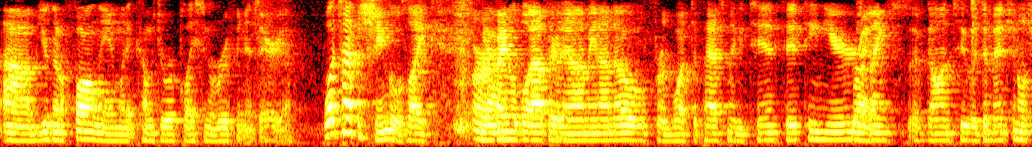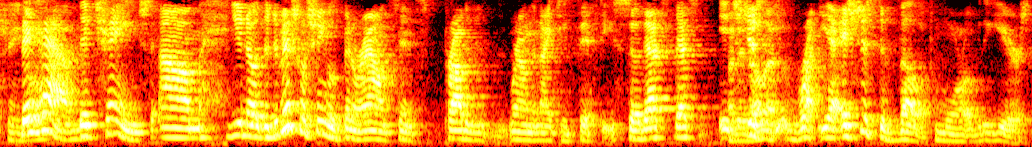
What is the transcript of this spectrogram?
Um, you're going to fall in when it comes to replacing a roof in this area. What type of shingles like are Yeah. available out there now? I mean, I know for what the past maybe 10, 15 years, Right. things have gone to a dimensional shingle. They have. They've changed. Um, you know, the dimensional shingle's been around since probably around the 1950s. So that's that's it's just that. right. Yeah, it's just developed more over the years.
